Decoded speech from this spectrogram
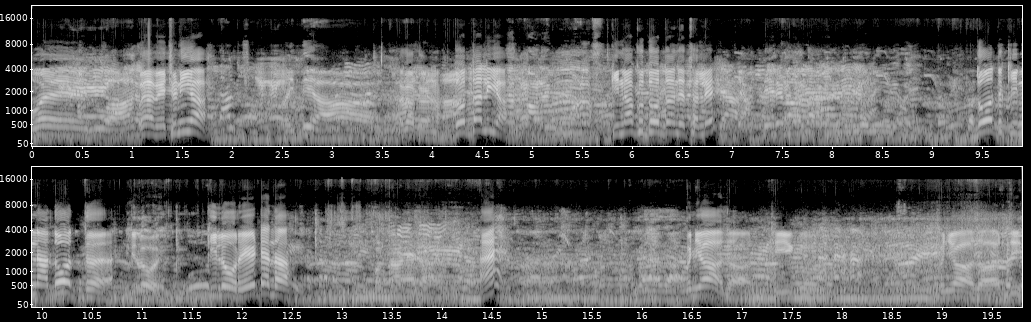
ਓਏ ਆ। ਵੇਚਣੀ ਆ? ਇੱਥੇ ਆ। ਅਗਾ ਕਰਨਾ। ਦੁੱਧ ਵਾਲੀ ਆ? ਕਿੰਨਾ ਕੁ ਦੁੱਧ ਦੇ ਥੱਲੇ? ਦੁੱਧ ਕਿੰਨਾ ਦੁੱਧ? ਕਿਲੋ ਕਿਲੋ ਰੇਟ ਇਹਦਾ? 50000 ਹੈ 50000 ਠੀਕ ਹੋ 50000 ਜੀ।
